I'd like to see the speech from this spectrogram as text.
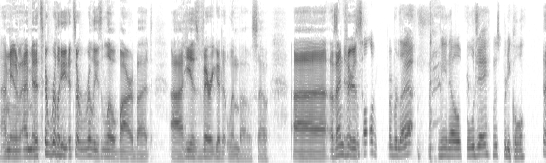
I mean, I mean, it's a really, it's a really low bar, but uh, he is very good at limbo. So, uh, Avengers. Remember that? Me and old Cool J it was pretty cool. uh,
